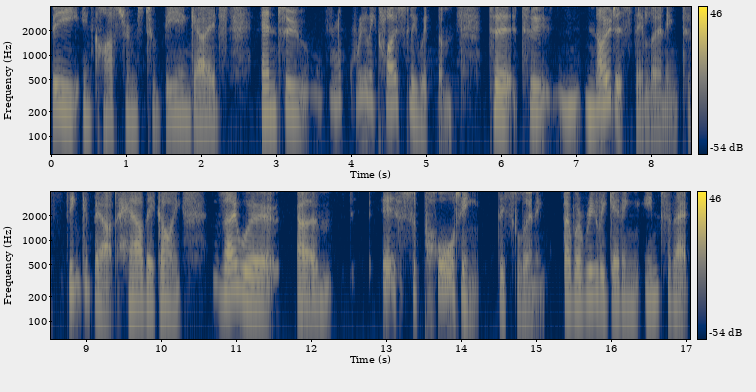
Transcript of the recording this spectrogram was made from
be in classrooms, to be engaged, and to look really closely with them, to, to notice their learning, to think about how they're going, they were um, eh, supporting this learning. They were really getting into that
